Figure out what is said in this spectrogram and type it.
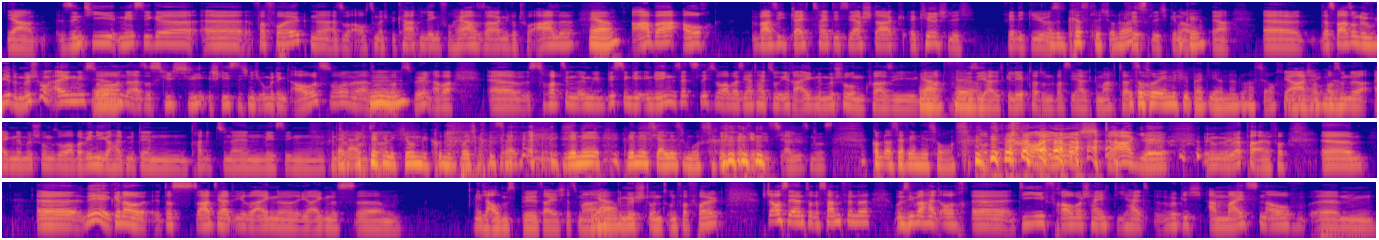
ja, Sinti-mäßige äh, verfolgt, ne? also auch zum Beispiel Kartenlegen, Vorhersagen, Rituale, Ja, aber auch war sie gleichzeitig sehr stark äh, kirchlich, religiös. also christlich, oder? Christlich, genau. Okay. Ja. Äh, das war so eine weirde Mischung eigentlich so. Ja. Ne? Also es schließt, schließt sich nicht unbedingt aus, so, ne? also Mhm. um Gottes Willen, aber äh, ist trotzdem irgendwie ein bisschen ge- gegensätzlich so, aber sie hat halt so ihre eigene Mischung quasi Ja, gemacht, wofür ja, sie halt gelebt hat und was sie halt gemacht hat. Ist das so ähnlich wie bei dir, ne? Du hast ja auch so ja, ich habe auch so eine eigene Mischung so, aber weniger halt mit den traditionellen mäßigen Deine Hintergrund. eigene Religion gegründet, wollte ich gerade sagen. René, Renesialismus. Renitialismus. Kommt aus der Renaissance. oh, Junge, stark, Junge. Junge Rapper einfach. Ähm, äh, nee, genau, das hat sie halt ihre eigene, ihr eigenes ähm, Glaubensbild, sage ich jetzt mal, Ja. gemischt und, und verfolgt. Was ich auch sehr interessant finde. Und sie war halt auch äh, die Frau wahrscheinlich, die halt wirklich am meisten auch ähm,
